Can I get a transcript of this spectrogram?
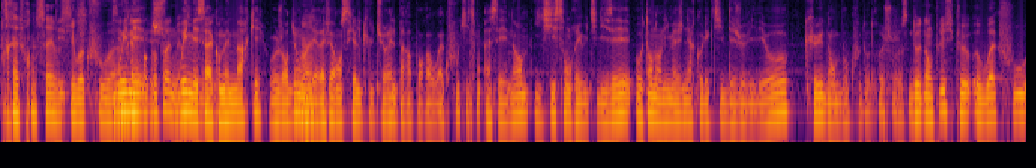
très français aussi, Wakfu. euh. c'est oui, très mais, francophone, mais oui, aussi- mais ça a quand même marqué. Aujourd'hui, on a des référentiels culturels par rapport à Wakfu qui sont assez énormes et qui sont réutilisés autant dans l'imaginaire collectif des jeux vidéo que dans beaucoup d'autres choses. D'autant plus que Wakfu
